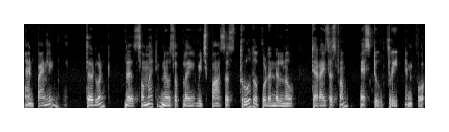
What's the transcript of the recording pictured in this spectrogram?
And finally third one the somatic nerve supply which passes through the pudendal nerve arises from S2, 3 and 4.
